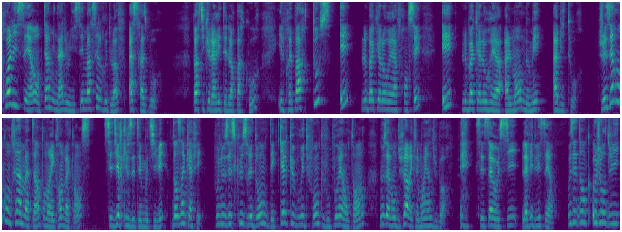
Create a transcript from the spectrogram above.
trois lycéens en terminale au lycée Marcel Rudloff à Strasbourg. Particularité de leur parcours, ils préparent tous et le baccalauréat français et le baccalauréat allemand nommé Abitur. Je les ai rencontrés un matin pendant les grandes vacances, c'est dire qu'ils étaient motivés, dans un café. Vous nous excuserez donc des quelques bruits de fond que vous pourrez entendre, nous avons dû faire avec les moyens du bord. Et c'est ça aussi la vie de lycéen. Vous êtes donc aujourd'hui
